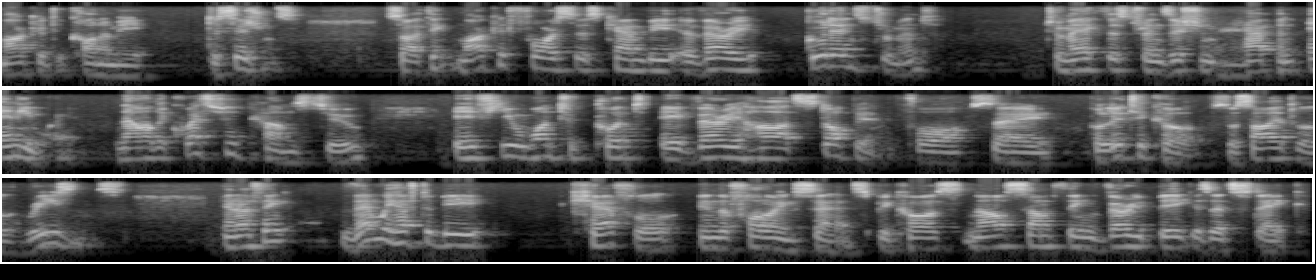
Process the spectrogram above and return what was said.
market economy decisions. So I think market forces can be a very good instrument to make this transition happen anyway. Now, the question comes to if you want to put a very hard stop in for, say, political, societal reasons. And I think then we have to be careful in the following sense because now something very big is at stake.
